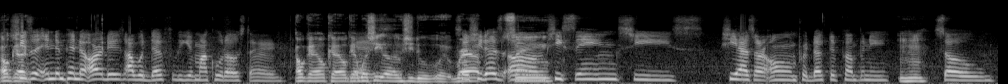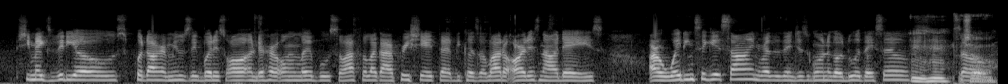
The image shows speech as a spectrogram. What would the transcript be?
Okay. She's an independent artist. I would definitely give my kudos to her. Okay, okay, okay. What she uh, she do? What, rap, so she does. Um, she sings. She's she has her own productive company. Mhm. So she makes videos, put out her music, but it's all under her own label. So I feel like I appreciate that because a lot of artists nowadays are waiting to get signed rather than just going to go do it themselves. Mhm, So sure.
